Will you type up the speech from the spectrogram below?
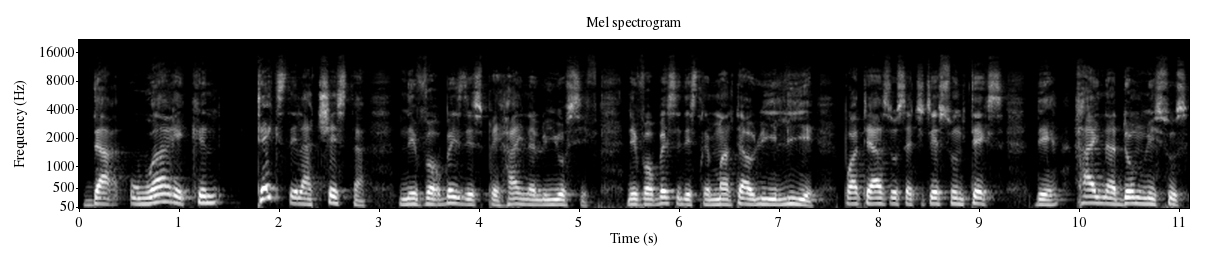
Dar oare când textele acesta ne vorbesc despre haina lui Iosif, ne vorbesc despre mantaua lui Ilie. Poate azi o să citesc un text de haina Domnului Iisus.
